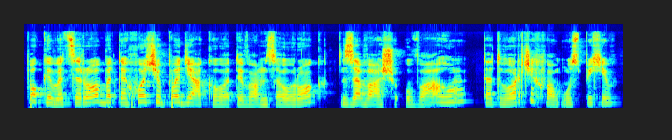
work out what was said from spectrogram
Поки ви це робите, хочу подякувати вам за урок, за вашу увагу та творчих вам успіхів.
